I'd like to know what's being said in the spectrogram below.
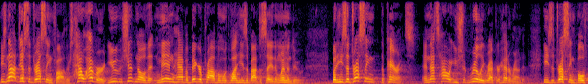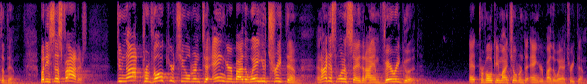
he's not just addressing fathers. However, you should know that men have a bigger problem with what he's about to say than women do. But he's addressing the parents, and that's how you should really wrap your head around it. He's addressing both of them. But he says, Fathers, do not provoke your children to anger by the way you treat them. And I just want to say that I am very good at provoking my children to anger by the way I treat them.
